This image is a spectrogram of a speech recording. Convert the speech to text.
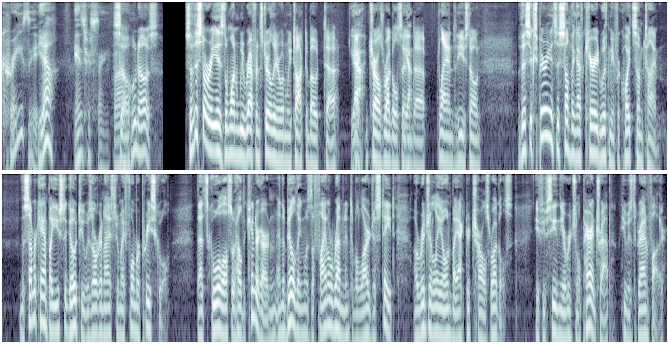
Crazy. Yeah. Interesting. Wow. So who knows? So this story is the one we referenced earlier when we talked about uh, Yeah. Charles Ruggles and Yeah. uh, land he used to own. This experience is something I've carried with me for quite some time. The summer camp I used to go to was organized through my former preschool. That school also held a kindergarten, and the building was the final remnant of a large estate originally owned by actor Charles Ruggles. If you've seen the original Parent Trap, he was the grandfather.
